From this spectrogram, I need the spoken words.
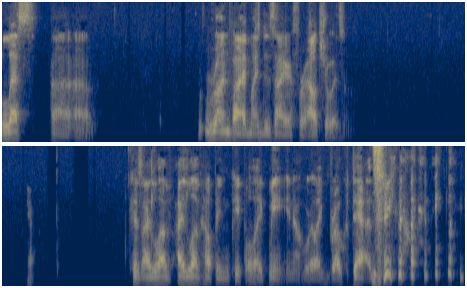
less uh, uh, run by my desire for altruism yeah because I love I love helping people like me, you know, who are like broke dads, you know what I mean? Like,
